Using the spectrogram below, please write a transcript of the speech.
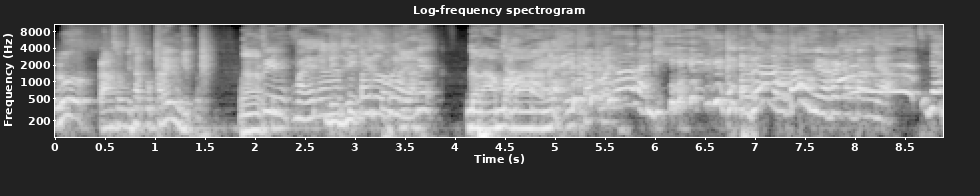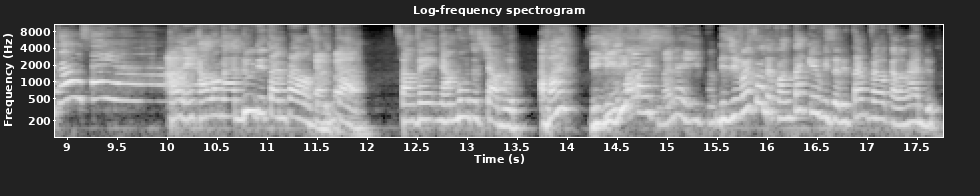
lu langsung bisa tukerin gitu. Itu Ngerti. main Ngerti Digivice tuh mainnya. Udah lama Capek. banget. Capek. oh lagi Padahal nggak tahu ngefek apa enggak. tidak tahu saya. Kalau ngadu ditempel sebentar. Sampai nyambung terus cabut. Apa? Digivice Digivice. mana itu? Digivice tuh ada kontak yang bisa ditempel kalau ngadu.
